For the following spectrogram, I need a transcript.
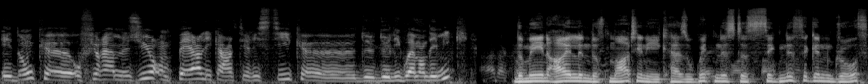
Et donc, euh, au fur et à mesure, on perd les caractéristiques euh, de, de l'iguane endémique. The main island of Martinique has witnessed a significant growth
